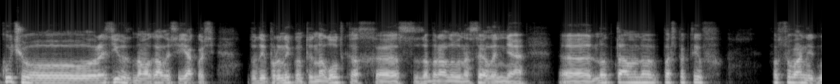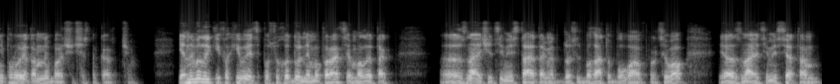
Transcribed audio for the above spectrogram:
кучу разів намагалися якось туди проникнути на лодках, е, забирали у населення. Е, ну, там ну, перспектив форсування Дніпро я там не бачу, чесно кажучи. Я не великий фахівець по суходольним операціям, але так, е, знаючи ці міста, там я досить багато бував, працював. Я знаю ці місця, там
